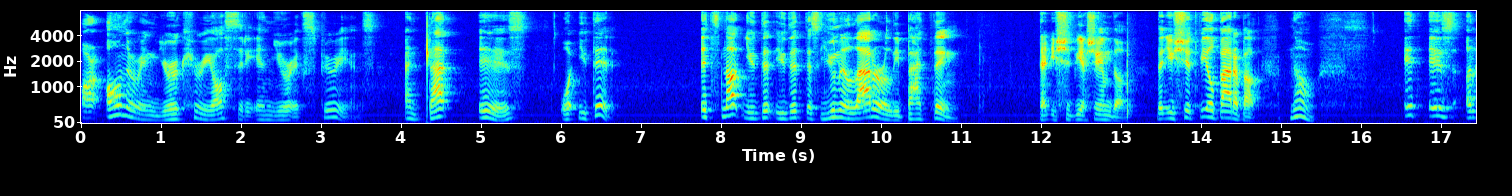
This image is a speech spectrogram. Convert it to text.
are honoring your curiosity in your experience. And that is what you did. It's not you did you did this unilaterally bad thing that you should be ashamed of, that you should feel bad about. No. It is an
